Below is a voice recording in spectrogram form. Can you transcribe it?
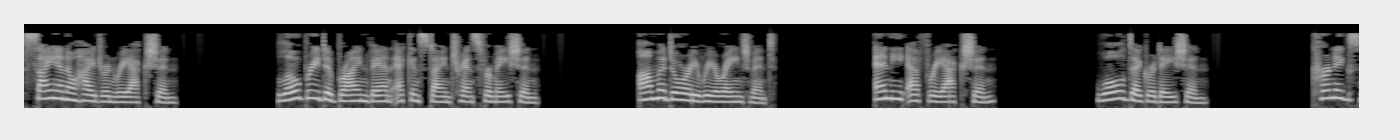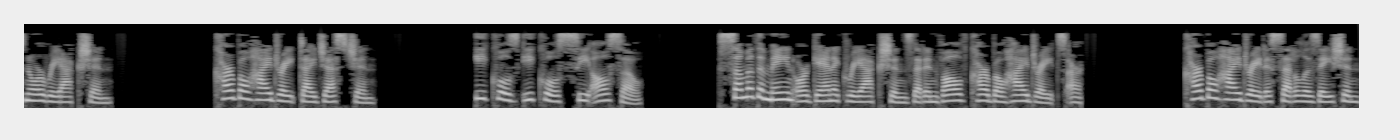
cyanohydrin reaction, Lobry de Bruyn van Ekenstein transformation, Amadori rearrangement, NEF reaction, Wohl degradation, Koenigs-Knorr reaction, carbohydrate digestion, equals equals see also some of the main organic reactions that involve carbohydrates are carbohydrate acetylation,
